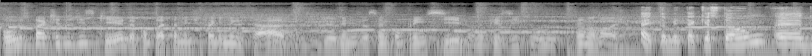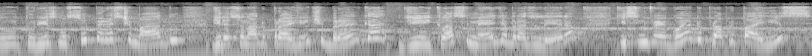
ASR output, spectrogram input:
Ou dos partidos de esquerda completamente fragmentados e de organização incompreensível no quesito cronológico. É, e também tem a questão é, do turismo superestimado, direcionado para gente branca de classe média brasileira, que se envergonha do próprio país,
